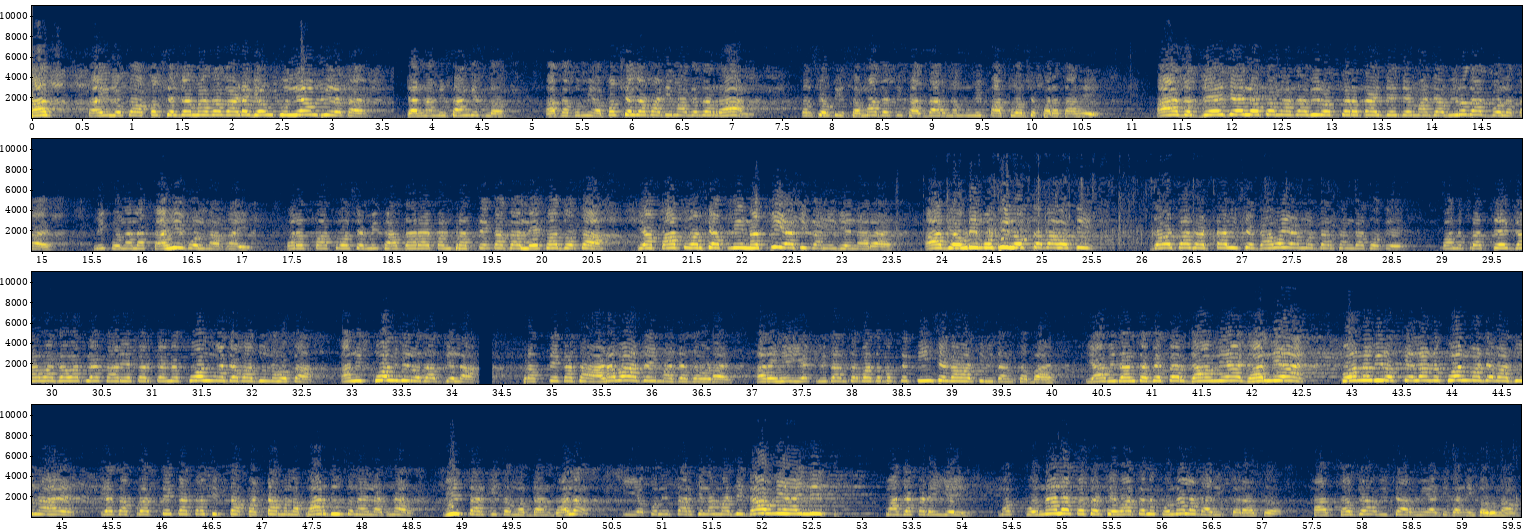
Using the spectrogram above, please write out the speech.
आज काही लोक अपक्षाच्या मागे गाड्या घेऊन खुल्लेआम फिरत आहे त्यांना मी सांगितलं आता तुम्ही अपक्षाच्या पाठीमागे जर राहाल तर शेवटी समाजाची खासदार म्हणून मी पाच वर्ष परत आहे. आज जे जे लोक माझा विरोध करत आहे जे जे माझ्या विरोधात बोलत आहे मी कोणाला काही बोलणार नाही. परत पाच वर्ष मी खासदार आहे पण प्रत्येकाचा लेखा लेखाजोखा या पाच वर्षात मी नक्की या ठिकाणी घेणार आहे. आज एवढी मोठी लोकसभा होती. जवळपास अठ्ठावीसशे गावं या मतदारसंघात होते. पण प्रत्येक गावागावातल्या कार्यकर्त्यानं कोण माझ्या बाजूने होता आणि कोण विरोधात गेला? प्रत्येकाचा आढावा आजही माझ्या जवळ आहे. अरे हे एक विधानसभा तर फक्त तीनशे गावाची विधानसभा आहे. या विधानसभेत तर गाव न्याय घर न्याय कोण विरोध केला ना कोण माझ्या बाजूने आहे याचा प्रत्येकाचा चिट्टा पट्टा मला फार दिवस नाही लागणार. वीस तारखेचं मतदान झालं की एकोणीस तारखेला माझी गाव निहाय लिस्ट माझ्याकडे येईल. मग कोणाला कसं ठेवायचं ना कोणाला बारीक करायचं? हा सगळा विचार मी या ठिकाणी करून आहो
